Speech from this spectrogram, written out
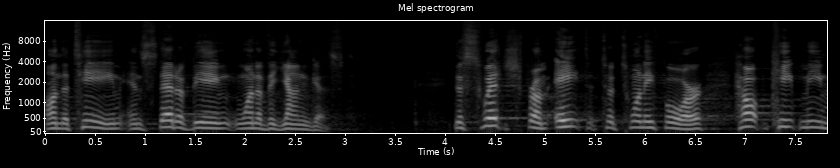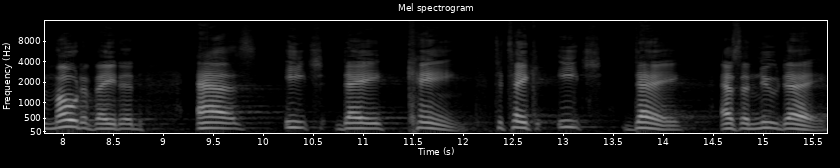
on the team instead of being one of the youngest. The switch from 8 to 24 helped keep me motivated as each day came, to take each day as a new day.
